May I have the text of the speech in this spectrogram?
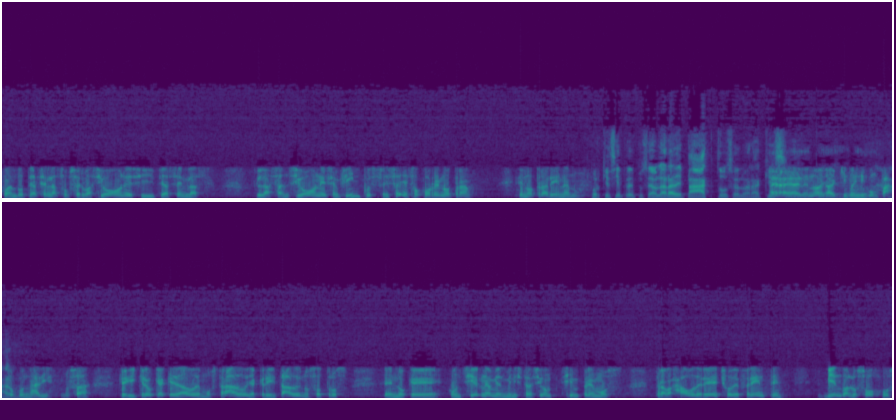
cuando te hacen las observaciones y te hacen las las sanciones, en fin, pues eso, eso corre en otra en otra arena, ¿no? Porque siempre pues, se hablará de pactos, se hablará que... aquí no hay ningún pacto con nadie, o sea, que y creo que ha quedado demostrado y acreditado y nosotros en lo que concierne a mi administración siempre hemos trabajado derecho, de frente, viendo a los ojos,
